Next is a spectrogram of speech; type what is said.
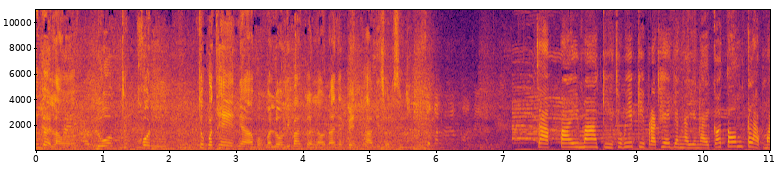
านเกิดเรารวมทุกคนทุกประเทศเนี่ยครับผมมารวมที่บ้านเกิดเราน่าจะเป็นภาพที่สวยที่สุด จับไปมากี่ทวีปกี่ประเทศยังไงยังไง ก็ต้องกลับมา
